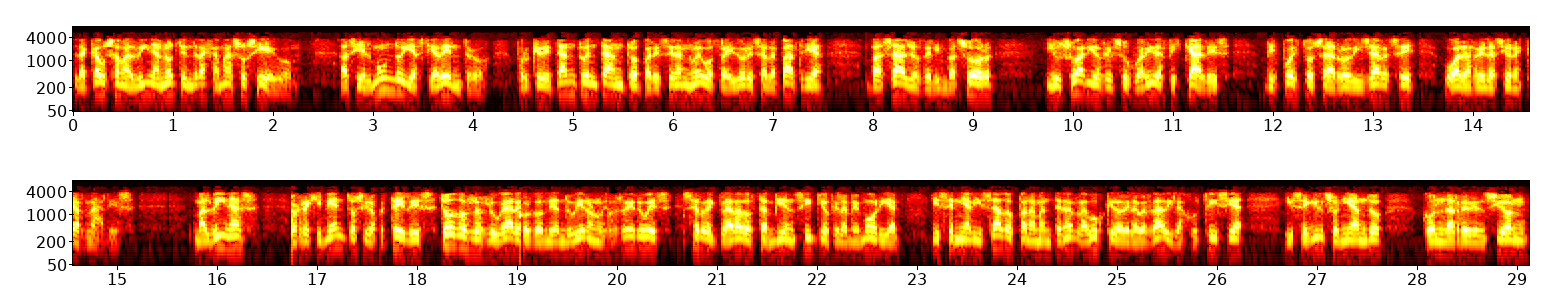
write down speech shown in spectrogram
la causa Malvina no tendrá jamás sosiego hacia el mundo y hacia adentro, porque de tanto en tanto aparecerán nuevos traidores a la patria, vasallos del invasor y usuarios de sus guaridas fiscales dispuestos a arrodillarse o a las relaciones carnales. Malvinas, los regimientos y los hoteles, todos los lugares por donde anduvieron nuestros héroes, ser declarados también sitios de la memoria y señalizados para mantener la búsqueda de la verdad y la justicia y seguir soñando con la redención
